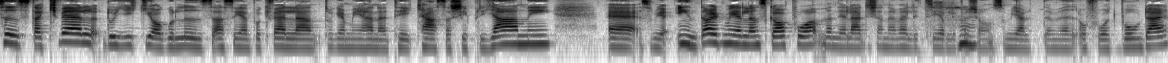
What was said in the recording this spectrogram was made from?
tisdag kväll då gick jag och Lisa sent på kvällen, tog jag med henne till Casa Cipriani. Eh, som jag inte har ett medlemskap på men jag lärde känna en väldigt trevlig person som hjälpte mig att få ett bord där.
